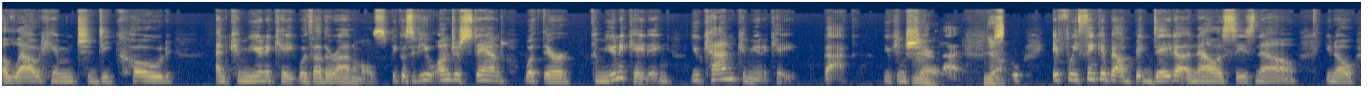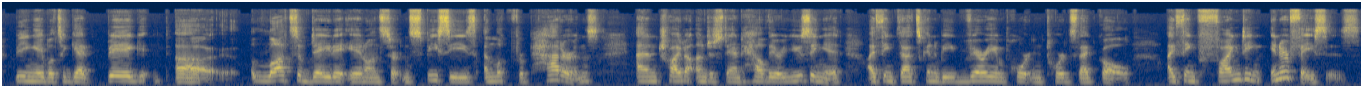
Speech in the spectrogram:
allowed him to decode and communicate with other animals. Because if you understand what they're communicating, you can communicate back you can share mm. that. Yeah. So if we think about big data analyses now, you know, being able to get big, uh, lots of data in on certain species and look for patterns and try to understand how they're using it, I think that's going to be very important towards that goal. I think finding interfaces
